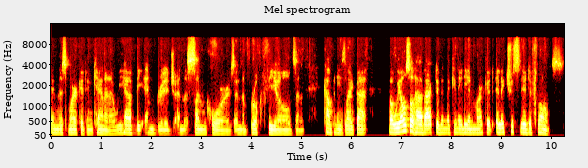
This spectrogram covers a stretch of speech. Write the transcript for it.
in this market in Canada. We have the Enbridge and the Suncors and the Brookfields and companies like that. But we also have active in the Canadian market Electricité de France,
